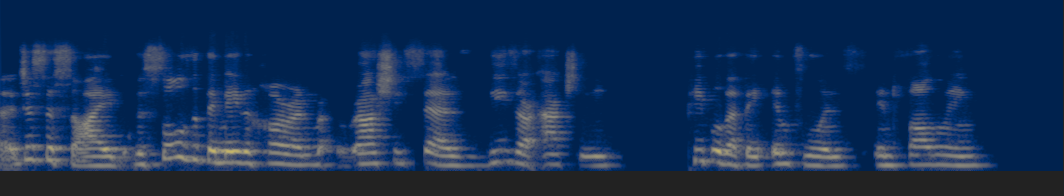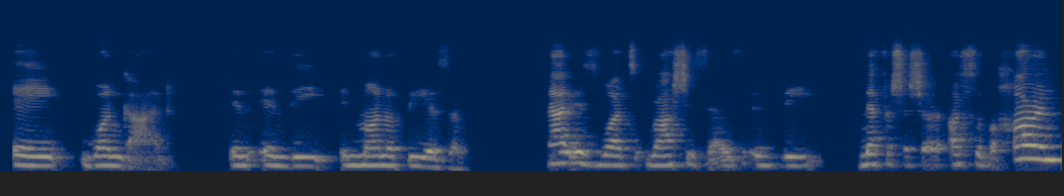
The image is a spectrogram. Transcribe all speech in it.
uh, just aside, the souls that they made in Charan, Rashi says these are actually people that they influenced in following a one God in, in the in monotheism. That is what Rashi says is the nefesh asher asu b'charan,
